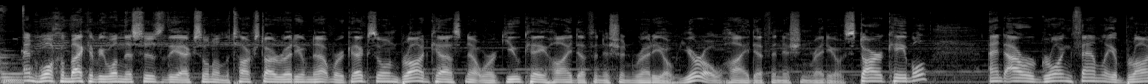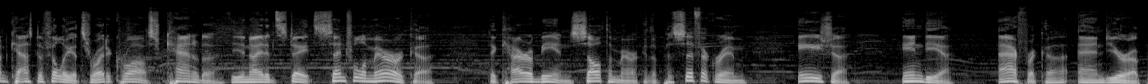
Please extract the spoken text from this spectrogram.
And welcome back, everyone. This is the Zone on the Talkstar Radio Network, Zone Broadcast Network, UK High Definition Radio, Euro High Definition Radio, Star Cable, and our growing family of broadcast affiliates right across Canada, the United States, Central America, the Caribbean, South America, the Pacific Rim, Asia, India, Africa, and Europe.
